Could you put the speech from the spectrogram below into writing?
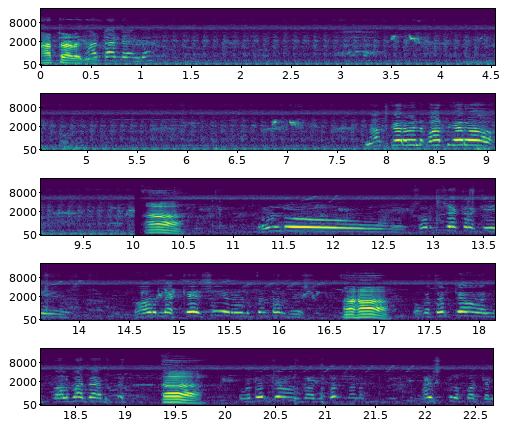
మాట్లాడదు. మాట్లాడలేంగా? నమస్కారం అండి పాత గారు. రెండు సొరపు కారు లెక్కేసి రెండు తుంటలు చేసి. ఒక తుంటే పలబజార్ ఒక తుంటే బజార్ మనం హై స్కూల్ పక్కన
